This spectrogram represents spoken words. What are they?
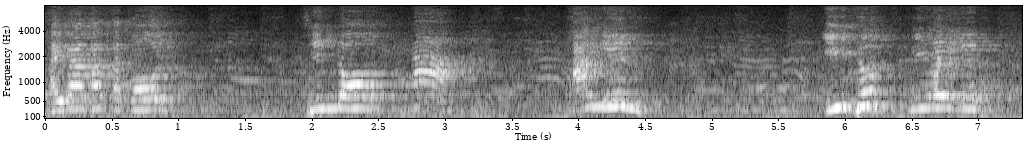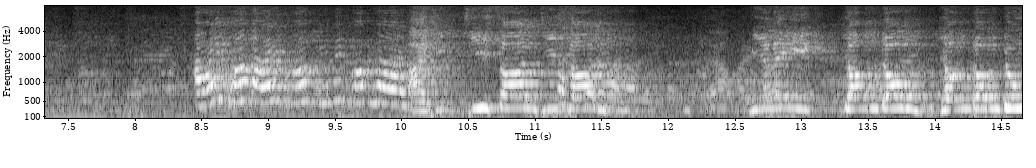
ใครบ้างครับตะโกนชินดองค่ะทางอิน อีทึกมีอะไรอีกเอาให้ครบเอาให้ครบยังไม่ครบเลยอ่าจีซอนจีซอน มีอะไรอีกยองดมยองดมดู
